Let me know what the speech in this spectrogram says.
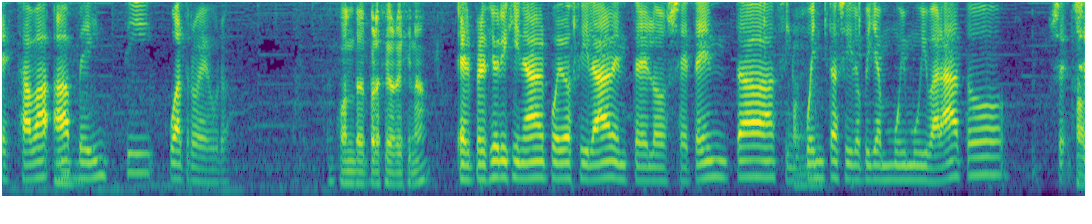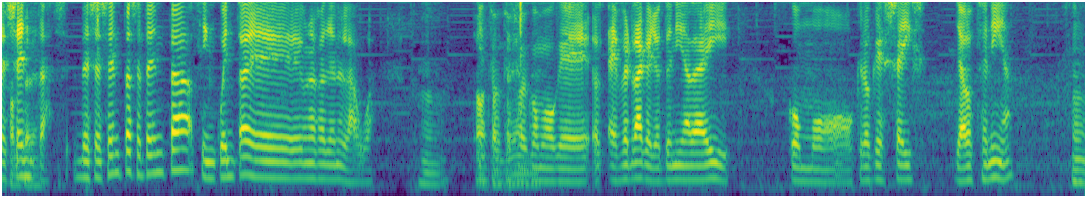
estaba a 24 hmm. euros. ¿Cuánto el precio original? El precio original puede oscilar entre los 70, 50 si lo pillan muy muy barato, 60. De 60, 70, 50 es una raya en el agua. Mm, Entonces fue como que. Es verdad que yo tenía de ahí como. Creo que 6 ya los tenía. Mm.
